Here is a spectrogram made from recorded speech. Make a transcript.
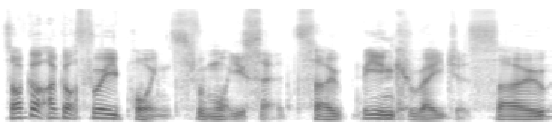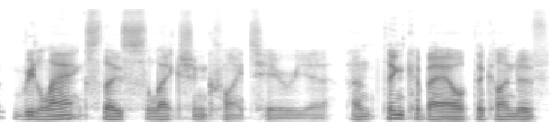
So I've got I've got three points from what you said. So being courageous. So relax those selection criteria and think about the kind of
